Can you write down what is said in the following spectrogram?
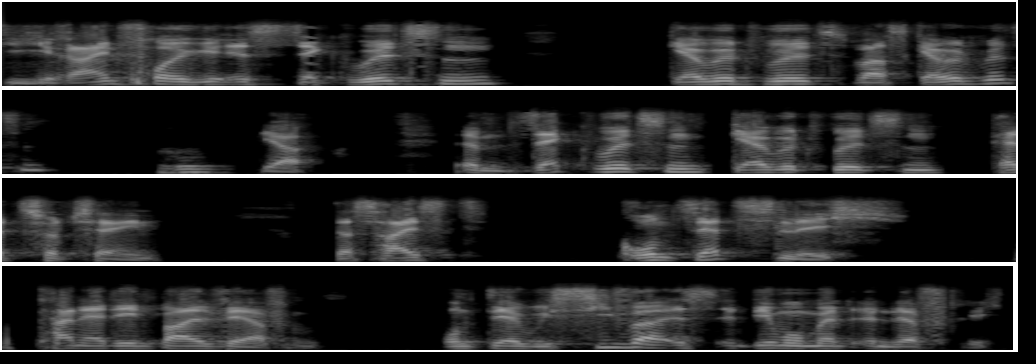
die Reihenfolge ist Zach Wilson, Garrett Wilson, war es Garrett Wilson? Mhm. Ja, ähm, Zach Wilson, Garrett Wilson, Pat Surtain. Das heißt, grundsätzlich kann er den Ball werfen. Und der Receiver ist in dem Moment in der Pflicht.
